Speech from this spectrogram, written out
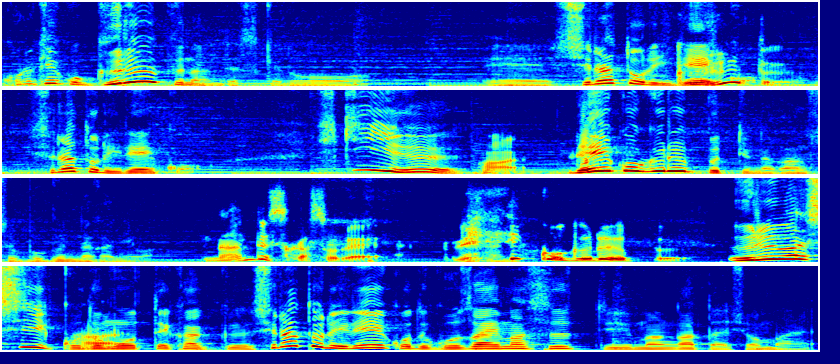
これ結構グループなんですけど、えー白鳥玲子。白鳥玲子。率いるは玲子グループっていうのがあるんですよ僕の中には。い何ですかそれ？レイコグループ？麗しい子供って書く、白鳥玲子でございますっていう漫画あったでしょ前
